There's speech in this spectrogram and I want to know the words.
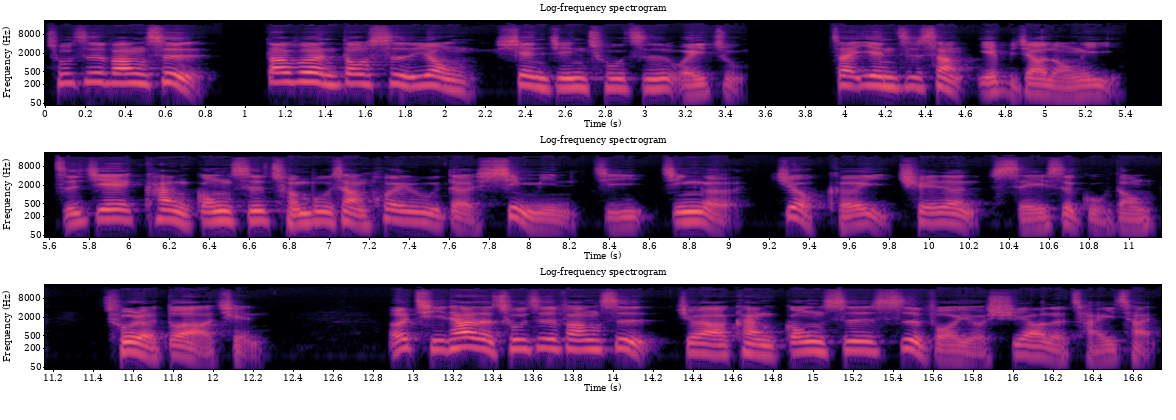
出资方式。大部分都是用现金出资为主，在验资上也比较容易，直接看公司存簿上汇入的姓名及金额就可以确认谁是股东，出了多少钱。而其他的出资方式就要看公司是否有需要的财产，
